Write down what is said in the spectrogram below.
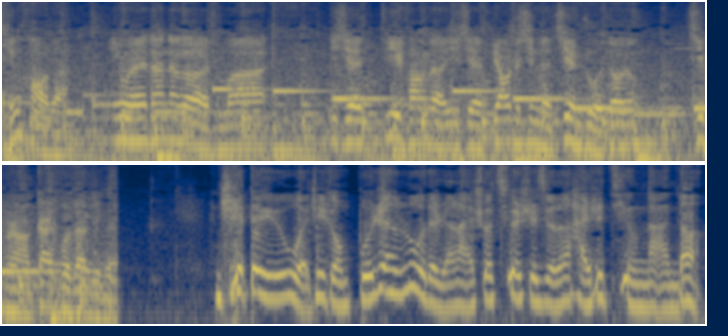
挺好的，因为它那个什么。一些地方的一些标志性的建筑都基本上概括在里面。这对于我这种不认路的人来说，确实觉得还是挺难的。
